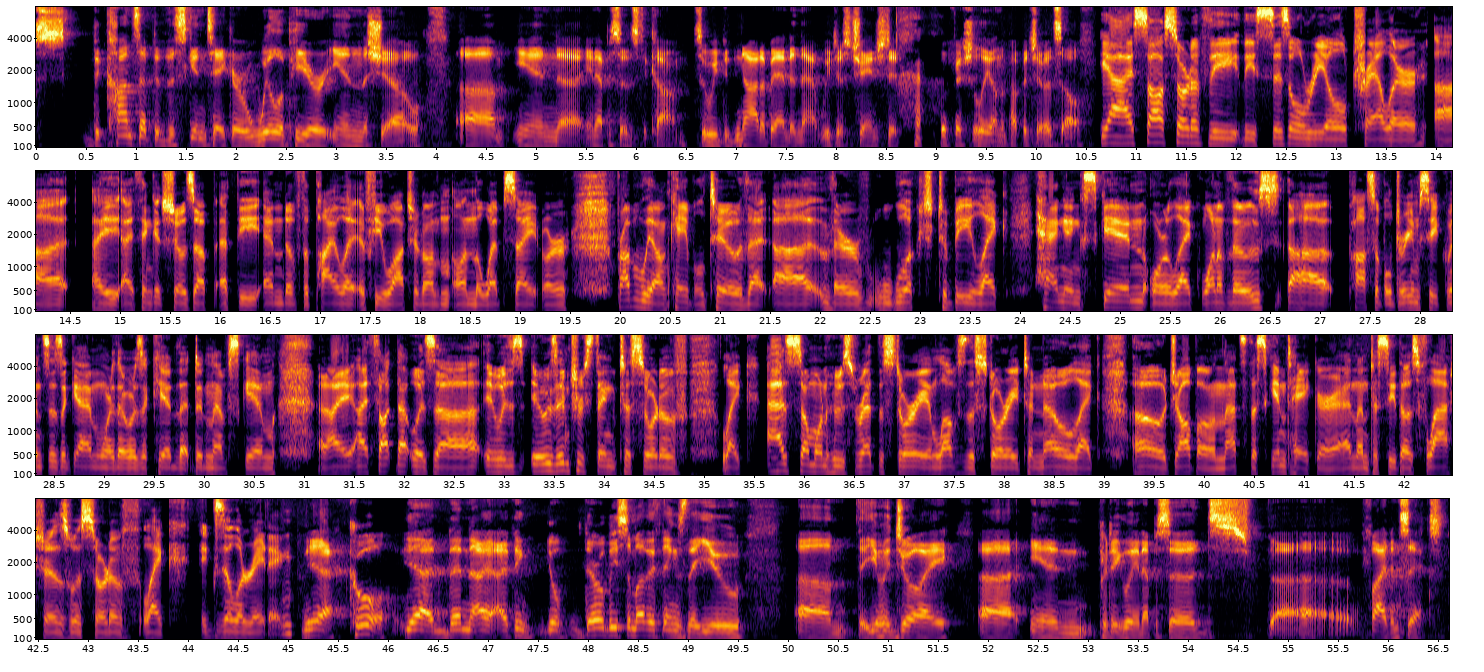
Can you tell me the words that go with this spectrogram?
the concept of the Skin Taker will appear in the show um, in uh, in episodes to come. So we did not abandon that. We just changed it officially on the puppet show itself. Yeah, I saw sort of the the sizzle reel trailer. Uh, I, I think it shows up at the end of the pilot if you watch it on, on the website or probably on cable too, that uh, there looked to be like hanging skin or like one of those uh, possible dream sequences again where there was a kid that didn't have skin. And I, I thought that was uh, it was it was interesting to sort of like as someone who's read the story and loves the story to know like, oh, Jawbone, that's the skin taker, and then to see those flashes was sort of like exhilarating rating. Yeah, cool. Yeah, and then I, I think you'll there will be some other things that you um, that you enjoy uh, in particularly in episodes uh, five and six.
